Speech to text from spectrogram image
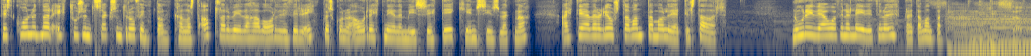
Fyrst konurnar 1615 kannast allar við að hafa orðið fyrir einhvers konar áreitni eða misrétti kynsins vegna, ætti að vera ljósta vandamálið er til staðar. Nú reyði á að finna leiði til að uppræta vandan.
